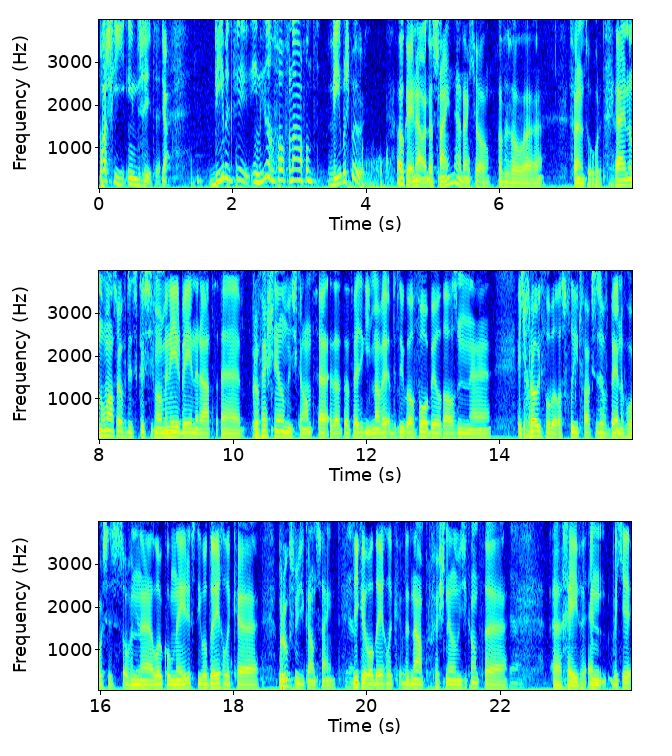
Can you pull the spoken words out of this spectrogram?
passie in zitten. Ja. Die heb ik in ieder geval vanavond weer bespeurd. Oké, nou dat is fijn. Ja, dankjewel. Dat is al fijn om te horen. Ja, en dan nogmaals over de discussie van wanneer ben je inderdaad uh, professioneel muzikant. Ja, dat, dat weet ik niet. Maar we hebben natuurlijk wel voorbeelden als een uh, weet je, groot voorbeeld als Fleet Foxes of Band of Horses of een uh, Local Natives. Die wel degelijk beroepsmuzikant zijn. Die kunnen wel degelijk de naam professioneel muzikant geven. En weet je,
